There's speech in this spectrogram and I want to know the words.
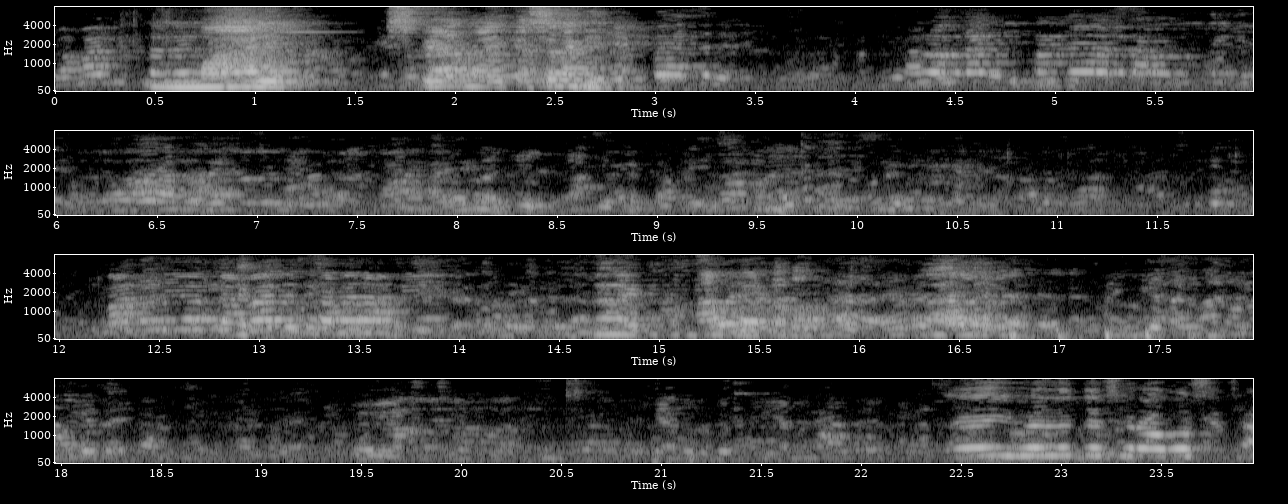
জামাত ইসলামী মাইক স্পেয়ার মাইক আছে নাকি। এই হলো দেশের অবস্থা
